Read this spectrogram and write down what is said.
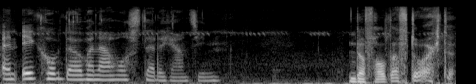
En ik hoop dat we vanavond sterren gaan zien. Dat valt af te wachten.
